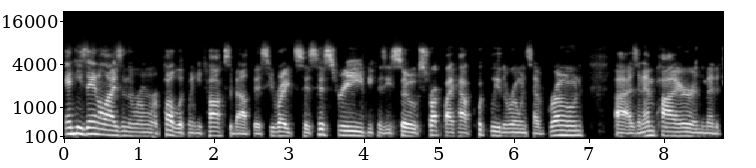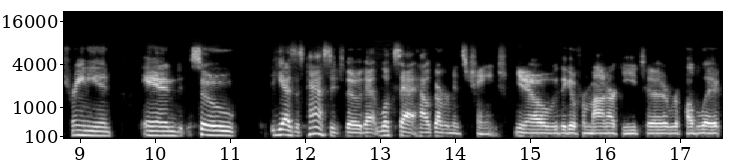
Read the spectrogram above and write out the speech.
and he's analyzing the Roman Republic when he talks about this. He writes his history because he's so struck by how quickly the Romans have grown uh, as an empire in the Mediterranean. And so he has this passage, though, that looks at how governments change. You know, they go from monarchy to republic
